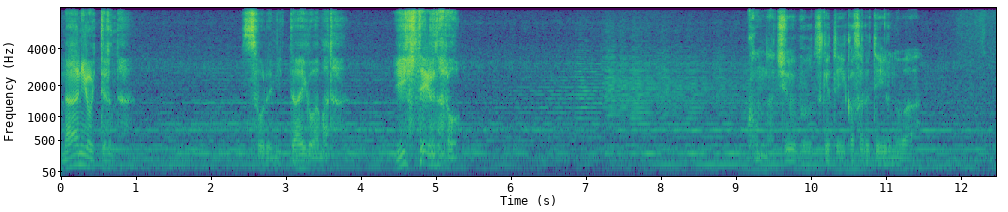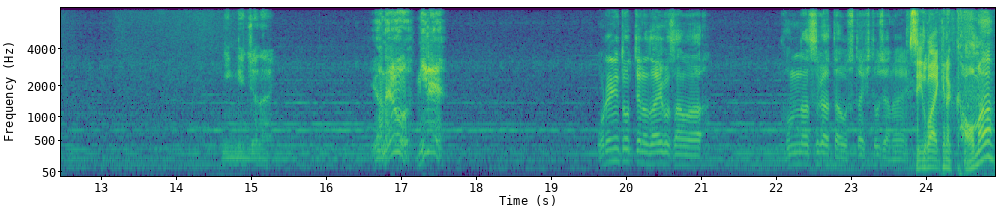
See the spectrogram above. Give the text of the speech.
何を言ってるんだそれに大悟はまだ生きているだろこんなチューブをつけて生かされているのは人間じゃない。うやめろミネ。俺にとっての大悟さんはこんな姿をした人じゃない。Is he like in a coma?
